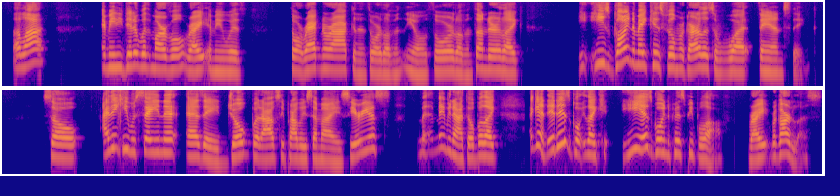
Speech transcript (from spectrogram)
a lot. I mean, he did it with Marvel, right? I mean, with Thor Ragnarok and then Thor Love and you know, Thor Love and Thunder, like he, he's going to make his film regardless of what fans think. So I think he was saying it as a joke, but obviously probably semi serious. Maybe not though, but like again, it is going like he is going to piss people off, right? Regardless.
